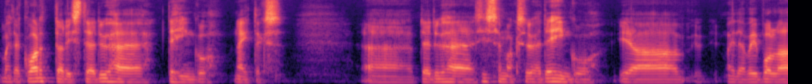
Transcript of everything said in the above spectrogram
ma ei tea, kvartalis teed ühe tehingu näiteks teed ühe sissemakse, ühe tehingu ja ma ei tea, võib-olla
